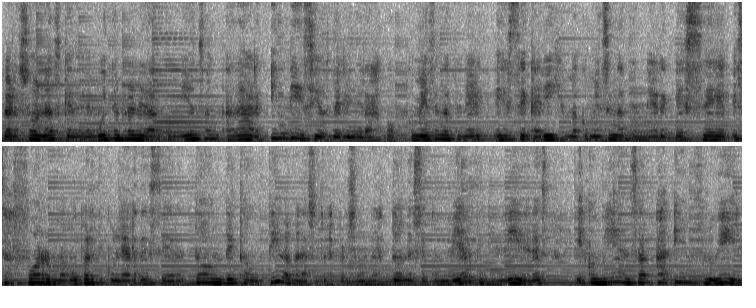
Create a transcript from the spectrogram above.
personas que desde muy temprana edad comienzan a dar indicios de liderazgo, comienzan a tener ese carisma, comienzan a tener ese, esa forma muy particular de ser, donde cautivan a las otras personas, donde se convierten en líderes y comienzan a influir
